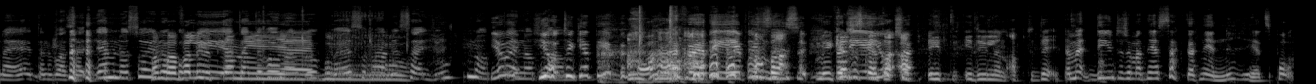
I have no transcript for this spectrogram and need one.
nej, utan det bara såhär. Nej men då Man då bara, valutan P1 att det var i, någon gubbe som hade så här gjort något Ja, i men, något jag land. tycker att det är bra. För det är Man bara, precis. vi kanske ska ju ta också, up, idyllen up to date. ja, men det är ju inte som att ni har sagt att ni är en nyhetspodd.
